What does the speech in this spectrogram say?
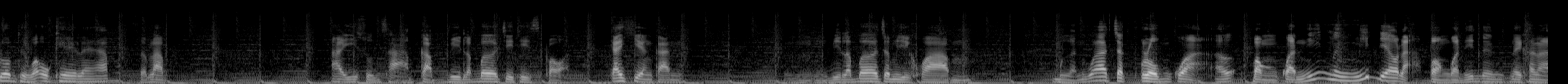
รวมถือว่าโอเคเลยครับสำหรับ RE 0 3กับ v l a b e r GT Sport ใกล้เคียงกัน v l a b e r จะมีความเหมือนว่าจะกลมกว่าเออป่องกว่านิดนึงนิดเดียวละป่องกว่านิดนึงในขณะ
